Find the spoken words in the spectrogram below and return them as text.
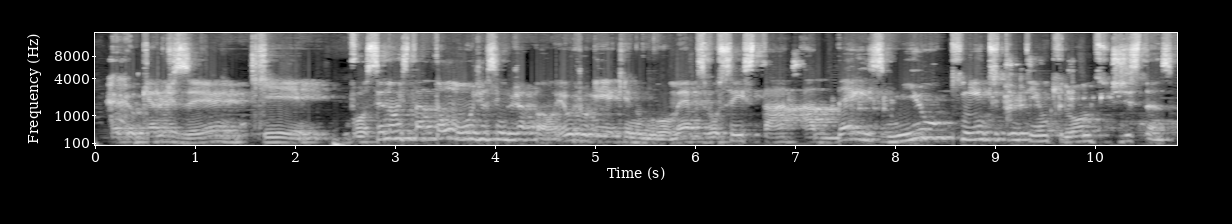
eu quero dizer que você não está tão longe assim do Japão. Eu joguei aqui no Google Maps, você está a 10.531 quilômetros de distância.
